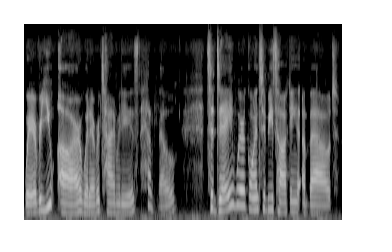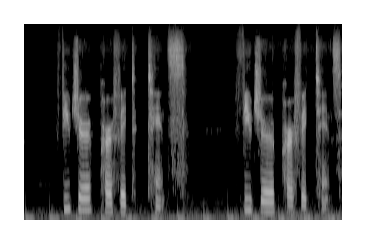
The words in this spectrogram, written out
Wherever you are, whatever time it is, hello. Today we're going to be talking about future perfect tense. Future perfect tense.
